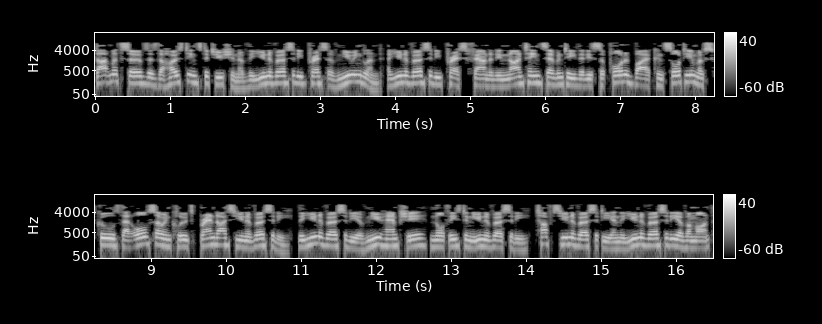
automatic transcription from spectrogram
Dartmouth serves as the host institution of the University Press of New England, a university press founded in 1970 that is supported by a consortium of schools that also includes Brandeis University, the University of New Hampshire, Northeastern University, Tufts University and the University of Vermont.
